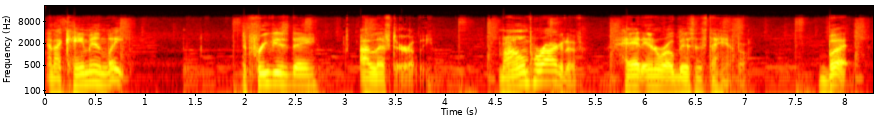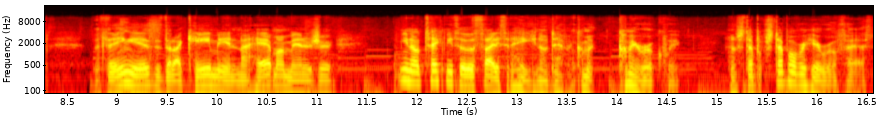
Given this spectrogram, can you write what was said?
and I came in late. The previous day, I left early. My own prerogative had in row business to handle. But the thing is, is that I came in and I had my manager, you know, take me to the side. He said, "Hey, you know, Devin, come come here real quick. You know, step step over here real fast."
